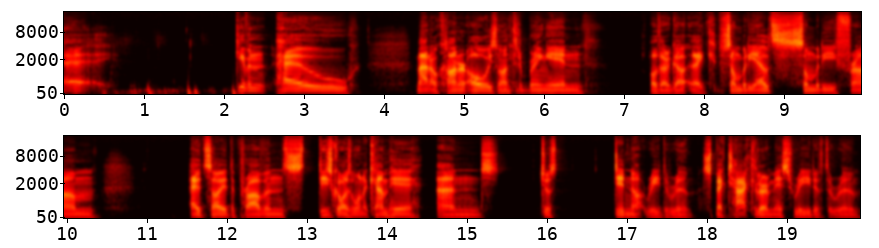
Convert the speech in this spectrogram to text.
uh, given how Matt O'Connor always wanted to bring in other guy, like somebody else, somebody from outside the province, these guys want to come here and just did not read the room. Spectacular misread of the room.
